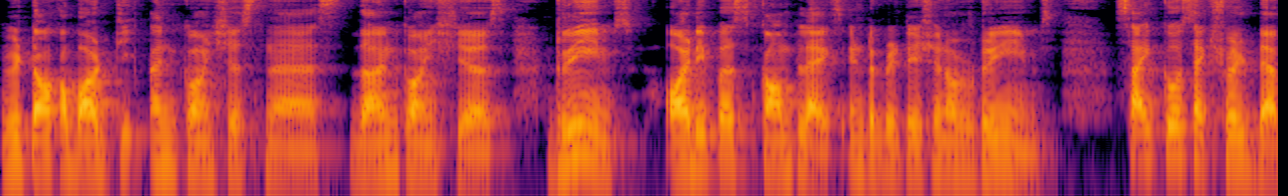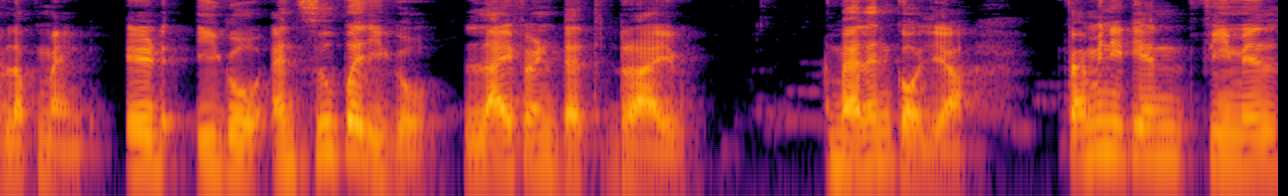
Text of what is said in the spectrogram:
we talk about the unconsciousness the unconscious dreams oedipus complex interpretation of dreams psychosexual development, id, ego, and superego, life and death drive, melancholia, femininity and female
